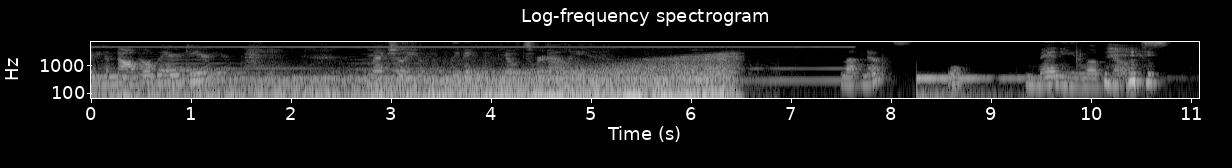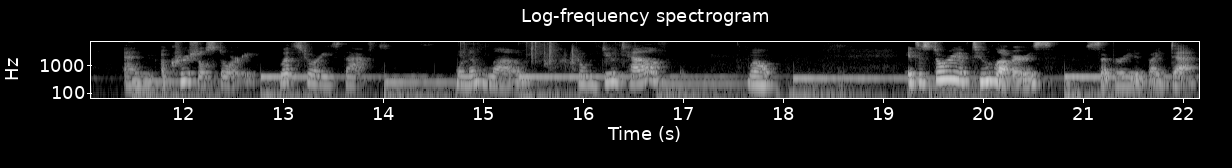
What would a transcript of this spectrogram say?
Writing a novel there, dear? I'm actually leaving notes for Allie. Love notes? Well, many love notes and a crucial story. What story is that? One of love. Oh, do tell. Well, it's a story of two lovers separated by death.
